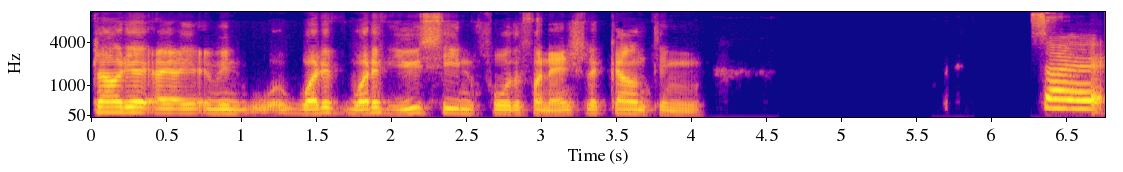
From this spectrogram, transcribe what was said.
Claudia, I, I mean, what have what have you seen for the financial accounting? So,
